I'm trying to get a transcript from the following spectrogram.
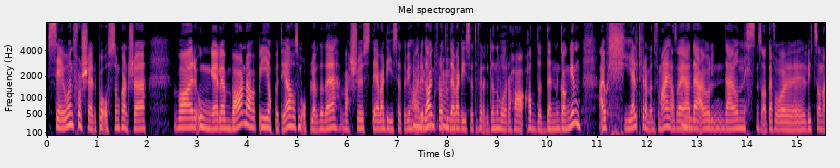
ser jo en forskjell på oss som kanskje var unge eller barn da, i jappetida, og som opplevde det, versus det verdisettet vi har mm. i dag. For at mm. det verdisettet foreldrene våre ha, hadde den gangen, er jo helt fremmed for meg. Altså, jeg, mm. det, er jo, det, er jo, nesten sånn at jeg får litt sånn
